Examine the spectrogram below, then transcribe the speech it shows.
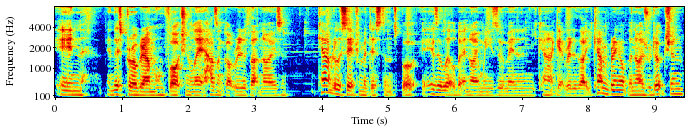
In, in this program unfortunately it hasn't got rid of that noise. You can't really see it from a distance but it is a little bit annoying when you zoom in and you can't get rid of that. You can bring up the noise reduction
